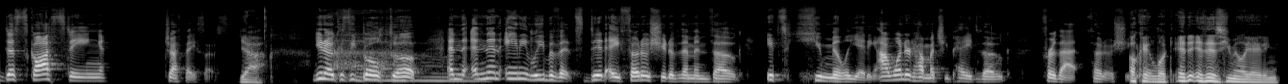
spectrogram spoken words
disgusting Jeff Bezos. Yeah. You know, because he bulked up. And and then Annie Leibovitz did a photo shoot of them in Vogue. It's humiliating. I wondered how much he paid Vogue for that photo shoot. Okay, look, it, it is humiliating,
